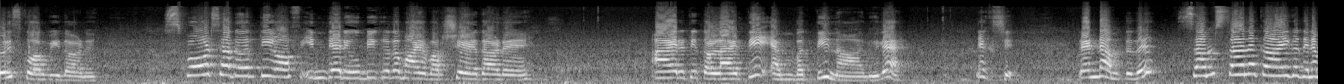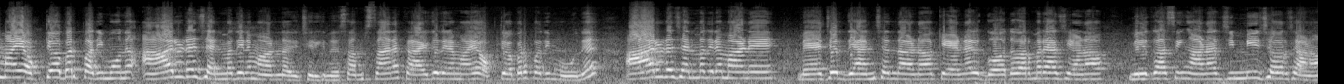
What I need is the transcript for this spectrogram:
ഒരു സ്കോർ വീതമാണ്. സ്പോർട്സ് അതോറിറ്റി ഓഫ് ഇന്ത്യ രൂപീകൃതമായ വർഷം ഏതാണ്? ആയിരത്തി തൊള്ളായിരത്തി എൺപത്തി നാലിൽ നെക്സ്റ്റ് രണ്ടാമത്തത് സംസ്ഥാന കായിക ദിനമായ ഒക്ടോബർ പതിമൂന്ന് ആരുടെ ജന്മദിനമാണെന്ന് അറിയിച്ചിരിക്കുന്നത്? സംസ്ഥാന കായിക ദിനമായ ഒക്ടോബർ പതിമൂന്ന് ആരുടെ ജന്മദിനമാണ്? മേജർ ധ്യാൻചന്ദ് ആണോ? കേണൽ ഗോദവർമ്മരാജയാണോ? മിൽഖ സിംഗ് ആണോ? ജിമ്മി ജോർജ് ആണോ?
